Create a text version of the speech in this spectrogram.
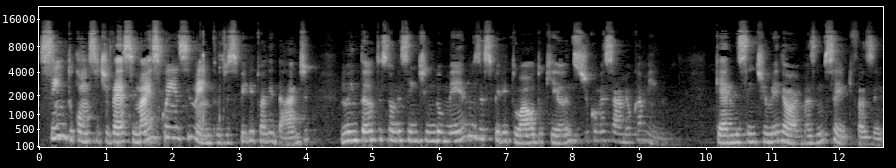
Sinto como se tivesse mais conhecimento de espiritualidade, no entanto, estou me sentindo menos espiritual do que antes de começar meu caminho. Quero me sentir melhor, mas não sei o que fazer.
